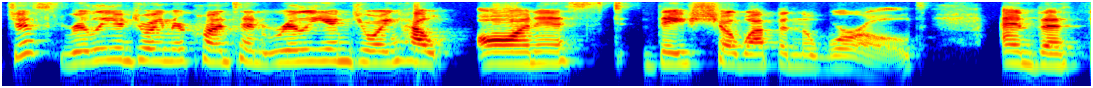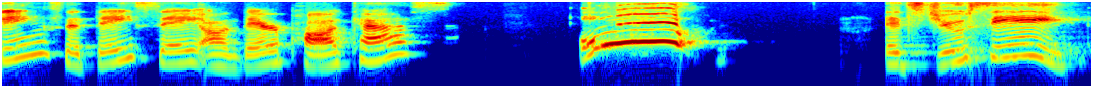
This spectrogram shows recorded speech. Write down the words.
just really enjoying their content, really enjoying how honest they show up in the world. And the things that they say on their podcast, oh, it's juicy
